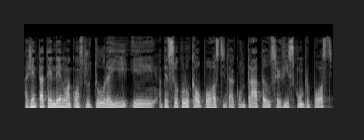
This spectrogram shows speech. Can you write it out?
A gente está atendendo uma construtora aí e a pessoa colocar o poste, tá? Contrata o serviço, compra o poste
